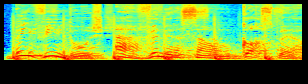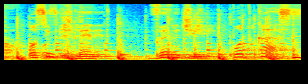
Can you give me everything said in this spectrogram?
Bem-vindos à Veneração Gospel ou simplesmente VNG Podcast.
